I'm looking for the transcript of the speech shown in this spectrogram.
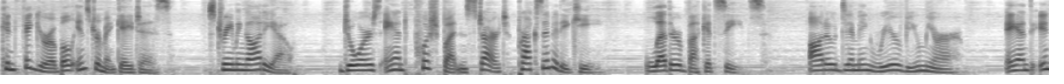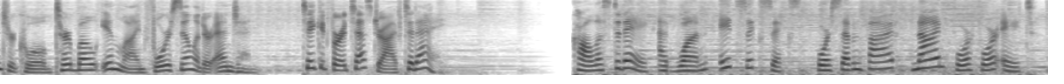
configurable instrument gauges, streaming audio, doors and push button start proximity key, leather bucket seats, auto dimming rear view mirror, and intercooled turbo inline four cylinder engine. Take it for a test drive today. Call us today at 1 866 475 9448.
